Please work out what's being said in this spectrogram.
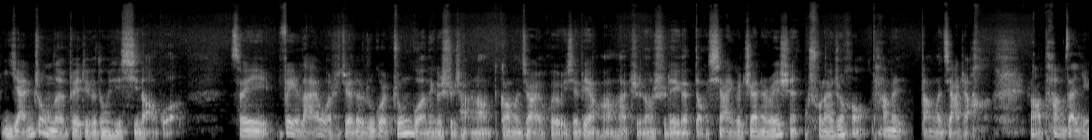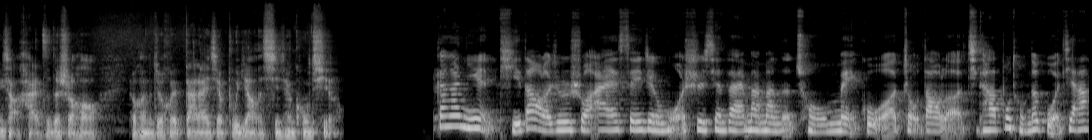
严重的被这个东西洗脑过。所以未来我是觉得，如果中国那个市场上高等教育会有一些变化的话，只能是这个等下一个 generation 出来之后，他们当了家长，然后他们在影响孩子的时候，有可能就会带来一些不一样的新鲜空气了。刚刚你也提到了，就是说 ISA 这个模式现在慢慢的从美国走到了其他不同的国家。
